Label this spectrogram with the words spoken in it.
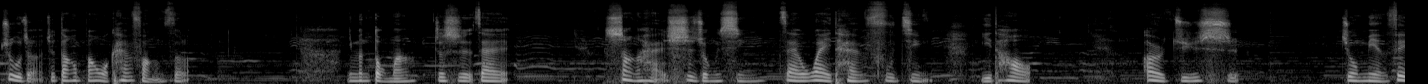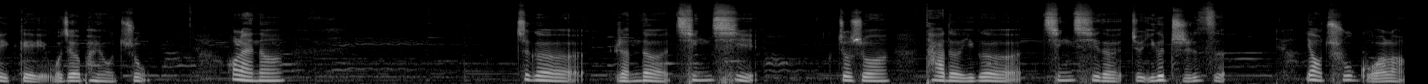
住着，就当帮我看房子了。你们懂吗？就是在上海市中心，在外滩附近，一套二居室。”就免费给我这个朋友住，后来呢，这个人的亲戚就说他的一个亲戚的就一个侄子要出国了，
